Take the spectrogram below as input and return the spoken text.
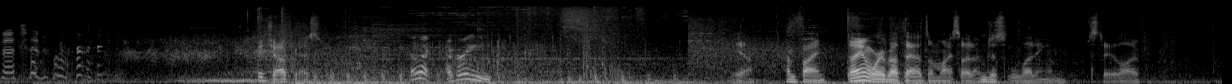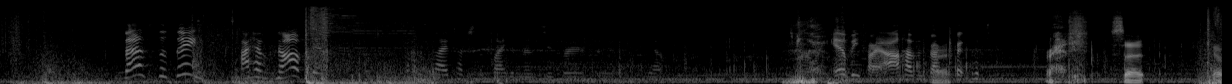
That didn't work. Good job, guys. I like a green. Yeah, I'm fine. Don't even worry about the ads on my side. I'm just letting them stay alive. That's the thing. I have not been. Did I touch the flag and then super? Yep. It'll be fine. I'll have it back Alright. by the time. Ready, set, go.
